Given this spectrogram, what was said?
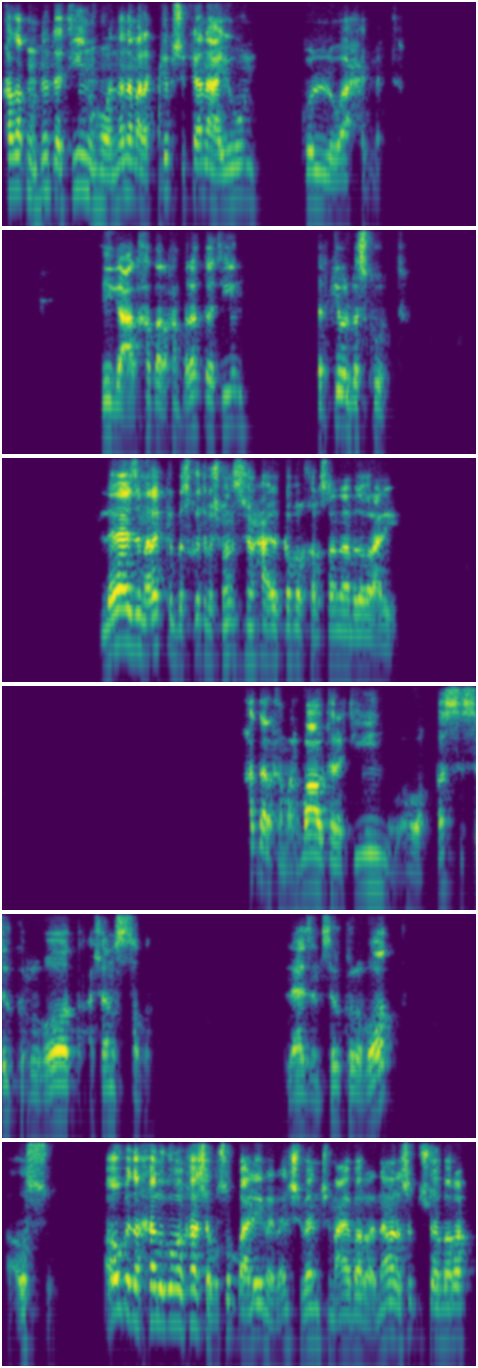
خطأ رقم 32 وهو إن أنا ما اركبش كان عيون كل واحد متر. يجي على الخطأ رقم 33 تركيب البسكوت. لازم أركب بسكوت يا باشمهندس عشان أحقق الكفر الخرساني اللي أنا بدور عليه. خطأ رقم 34 وهو قص سلك الرباط عشان الصدى. لازم سلك الرباط أقصه أو بدخله جوه الخشب وأصب عليه ما يبقاش بنش معايا بره. إنما لو سبته شوية بره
